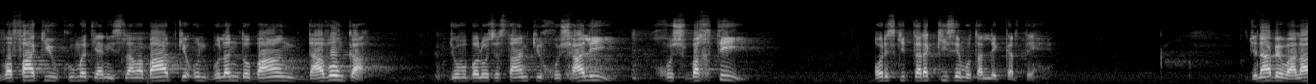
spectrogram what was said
वफाकी हुकूमत, यानी इस्लामाबाद के उन बुलंद बांग दावों का, जो वो बलूचिस्तान की खुशहाली, खुशबख्ती और इसकी तरक्की से मुतलक करते हैं। जनाब वाला,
